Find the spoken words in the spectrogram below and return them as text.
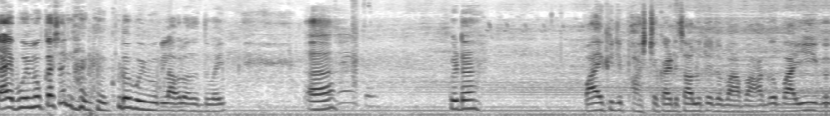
काय भुईमुग कशाला लागलं कुठं भुईमुग लावला होता तू बाई? आ? कुठं? पाय किती फास्ट गाडी चालवते तो बाबा अगं बाई ग.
